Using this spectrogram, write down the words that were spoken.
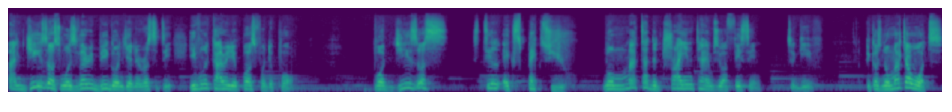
And Jesus was very big on generosity, he even carried a purse for the poor. But Jesus still expects you, no matter the trying times you are facing, to give. Because no matter what,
